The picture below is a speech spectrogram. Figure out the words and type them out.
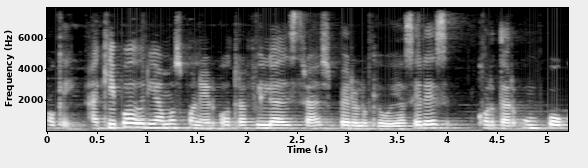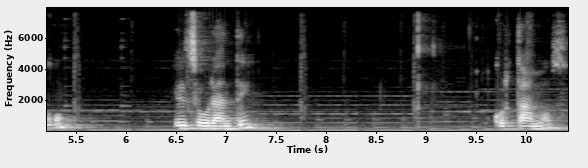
Ok, aquí podríamos poner otra fila de strass, pero lo que voy a hacer es cortar un poco el sobrante. Cortamos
